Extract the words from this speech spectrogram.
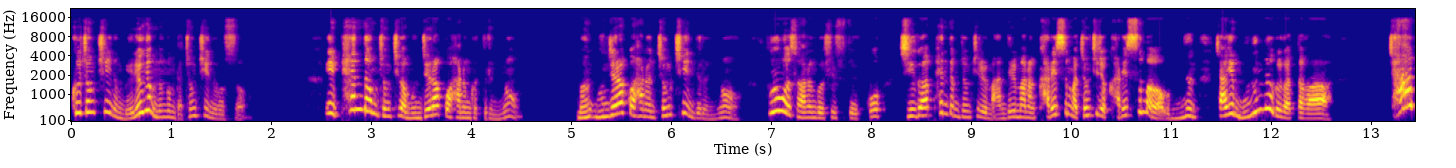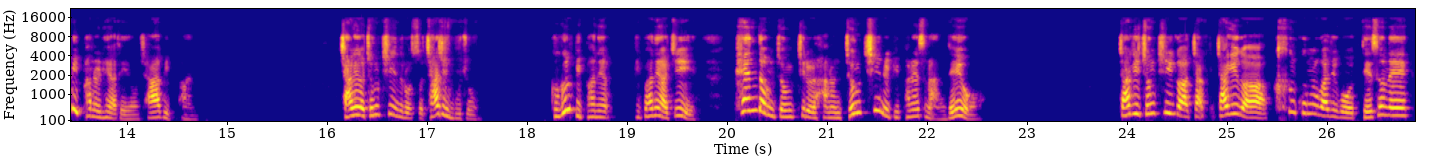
그 정치인은 매력이 없는 겁니다. 정치인으로서. 이 팬덤 정치가 문제라고 하는 것들은요. 뭐- 문제라고 하는 정치인들은요. 부러워서 하는 것일 수도 있고, 지가 팬덤 정치를 만들 만한 카리스마, 정치적 카리스마가 없는 자기 무능력을 갖다가 비판을 해야 돼요. 자아 비판. 자기가 정치인으로서 자질 부족. 그걸 비판해, 비판해야지 팬덤 정치를 하는 정치인을 비판해서는 안 돼요. 자기 정치가, 자, 자기가 큰 꿈을 가지고 대선에,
